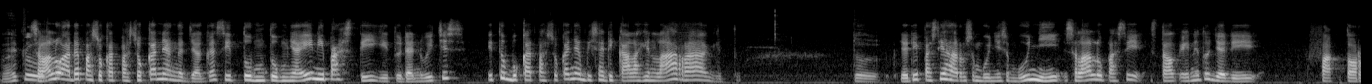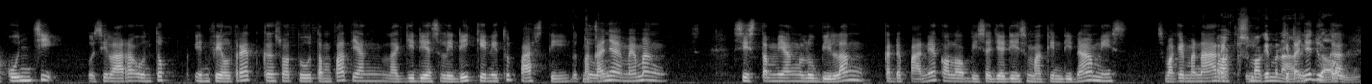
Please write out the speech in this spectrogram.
nah itu Selalu ada pasukan-pasukan yang ngejaga si tum-tumnya ini pasti gitu dan which is itu bukan pasukan yang bisa dikalahin Lara gitu. betul Jadi pasti harus sembunyi-sembunyi. Selalu pasti stealth ini tuh jadi faktor kunci si Lara untuk infiltrate ke suatu tempat yang lagi dia selidikin itu pasti. Betul. Makanya memang sistem yang lu bilang ke depannya kalau bisa jadi semakin dinamis, semakin menarik. Mak- semakin menarik Kitanya juga jauh.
